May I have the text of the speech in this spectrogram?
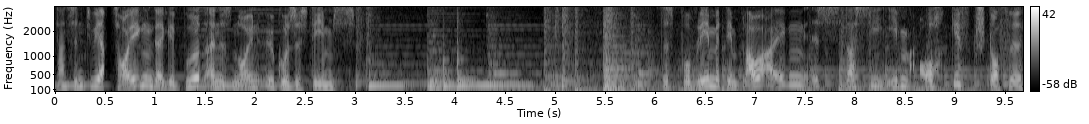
dann sind wir Zeugen der Geburt eines neuen Ökosystems. Das Problem mit den Blaualgen ist, dass sie eben auch Giftstoffe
